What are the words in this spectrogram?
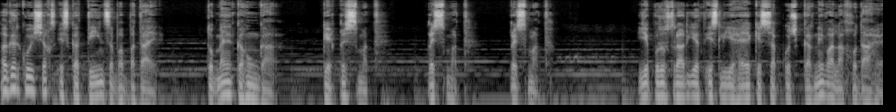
اگر کوئی شخص اس کا تین سبب بتائے، تو میں کہوں گا کہ قسمت قسمت قسمت۔ یہ پرسراریت اس لیے ہے کہ سب کچھ کرنے والا خدا ہے۔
